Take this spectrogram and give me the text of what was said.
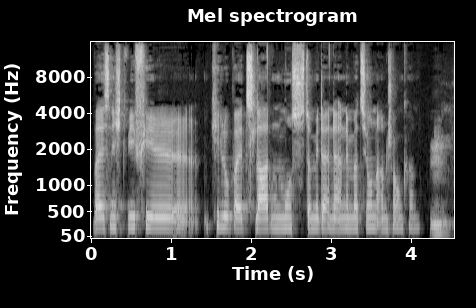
weiß nicht, wie viel Kilobytes laden muss, damit er eine Animation anschauen kann. Mhm.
